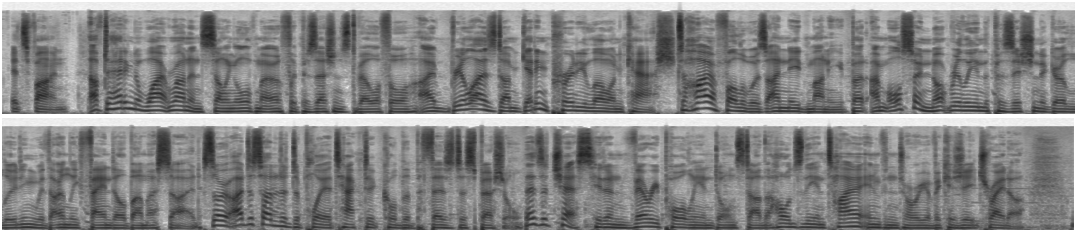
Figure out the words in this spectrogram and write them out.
It's fine. After heading to Whiterun and selling all of my earthly possessions to Belethor, I realized I'm getting pretty low on cash. To hire followers, I need money, but I'm also not really in the position to go looting with only Faendal by my side. So I decided to deploy a tactic called the Bethesda Special. There's a chest hidden very poorly in Dawnstar that holds the entire inventory of a Khajiit trader.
